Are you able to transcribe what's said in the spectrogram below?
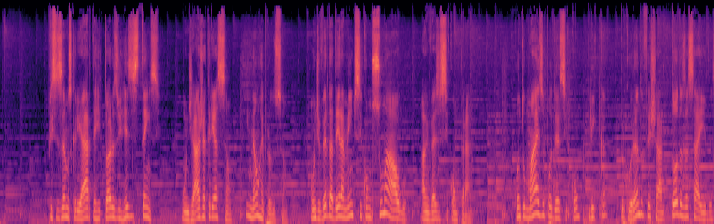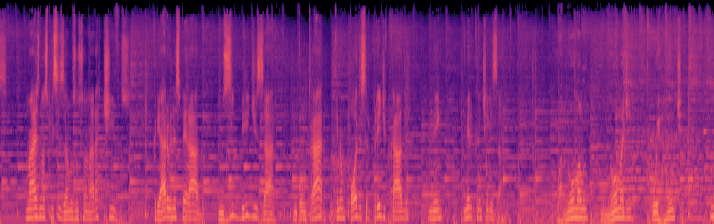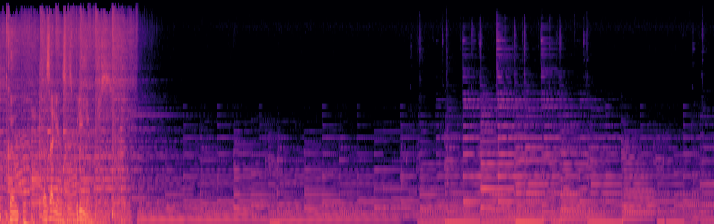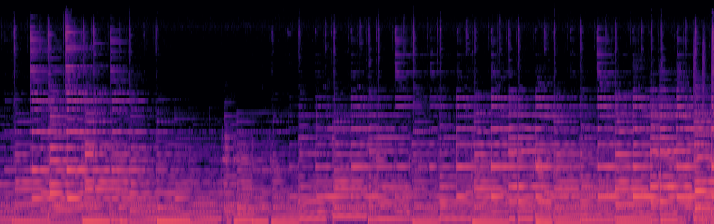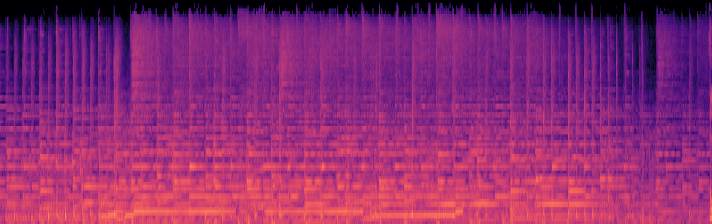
Precisamos criar territórios de resistência, onde haja criação e não reprodução, onde verdadeiramente se consuma algo ao invés de se comprar. Quanto mais o poder se complica, procurando fechar todas as saídas, mais nós precisamos nos tornar ativos, criar o inesperado, nos hibridizar, encontrar o que não pode ser predicado nem mercantilizado. O anômalo, o nômade, o errante, um campo das alianças brilhantes.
